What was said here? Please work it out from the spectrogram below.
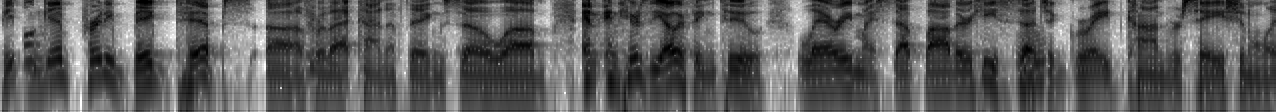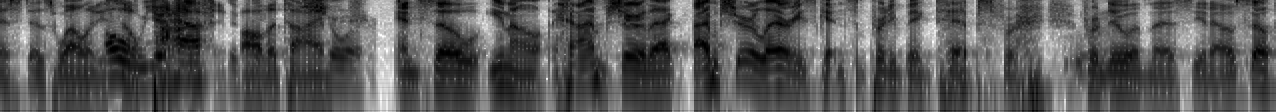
people mm-hmm. give pretty big tips uh, for that kind of thing. So, um, and and here's the other thing too. Larry, my stepfather, he's such mm-hmm. a great conversationalist as well, and he's oh, so you have to all the time. Sure. And so, you know, I'm sure that I'm sure Larry's getting some pretty big tips for for mm-hmm. doing this. You know, so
